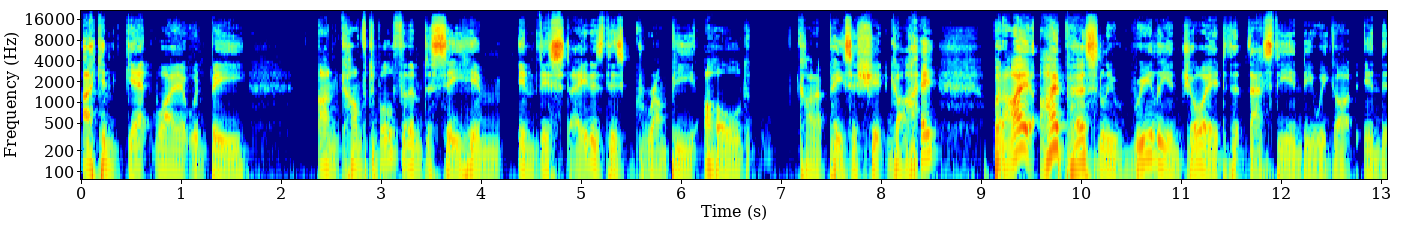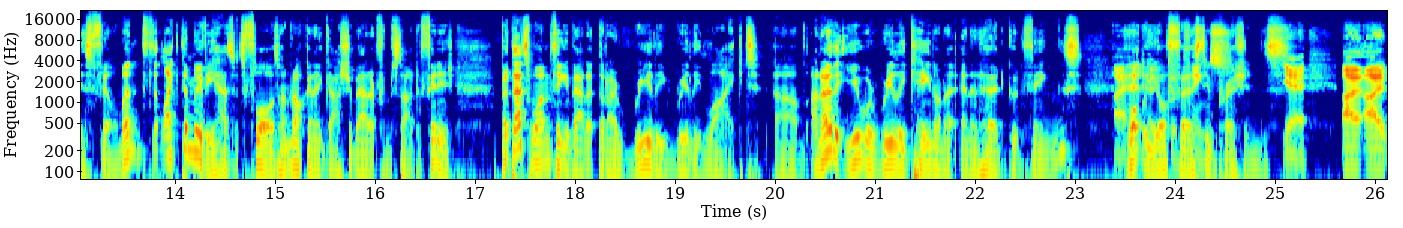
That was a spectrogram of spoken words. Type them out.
I can get why it would be uncomfortable for them to see him in this state as this grumpy old kind of piece of shit guy. But I, I personally really enjoyed that that's the Indy we got in this film. And th- like the movie has its flaws. I'm not going to gush about it from start to finish. But that's one thing about it that I really, really liked. Um, I know that you were really keen on it and had heard good things. I what were your first things. impressions? Yeah, I, I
